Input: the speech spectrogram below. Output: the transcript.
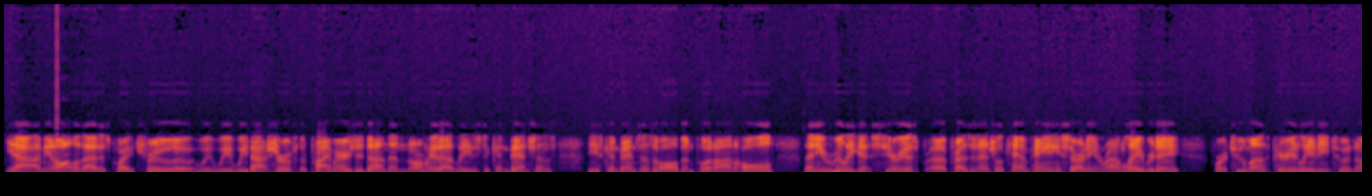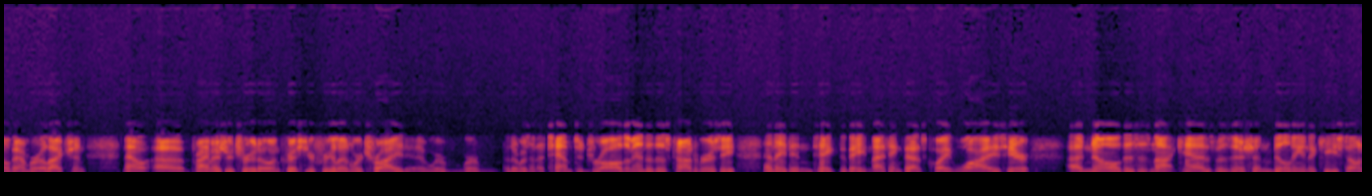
Yeah, I mean, all of that is quite true. Uh, we, we, we're not sure if the primaries are done, then normally that leads to conventions. These conventions have all been put on hold. Then you really get serious uh, presidential campaigning starting around Labor Day for a two-month period leading to a November election. Now, uh, Prime Minister Trudeau and Chrystia Freeland were tried. Uh, were, were there was an attempt to draw them into this controversy, and they didn't take the bait. And I think that's quite wise here. Uh, no, this is not Canada's position. Building the Keystone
